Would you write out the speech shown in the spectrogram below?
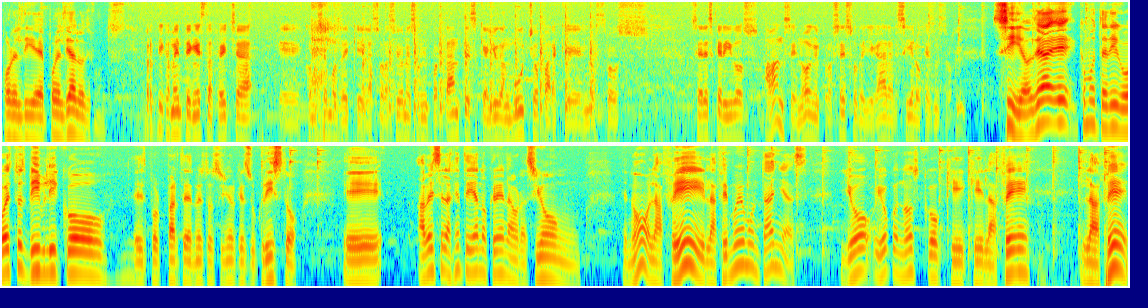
por el Día, por el día de los Difuntos. Prácticamente en esta fecha eh, conocemos de que las oraciones son importantes, que ayudan mucho para que nuestros seres queridos avancen ¿no? en el proceso de llegar al cielo, que es nuestro fin. Sí, o sea, eh, como te digo, esto es bíblico, es por parte de nuestro Señor Jesucristo. Eh, a veces la gente ya no cree en la oración, no, la fe, la fe mueve montañas. Yo, yo conozco que, la fe, la fe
